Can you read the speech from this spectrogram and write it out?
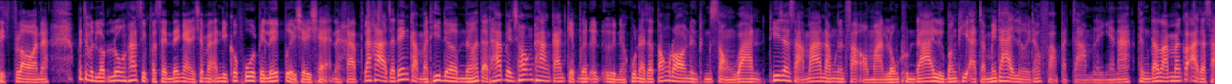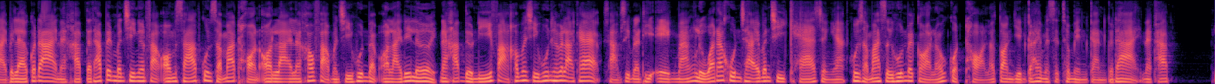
ติดฟลอร์นะ มันจะเป็นลดลง 50%ได้ไงใช่ไหมอันนี้ก็พูดไปเรื่อยเปื่อยเฉยแฉะนะครับ ราคาอาจจะเด้งกลับมาที่เดิมเนอะแต่ถ้าเป็นช่องทางการเก็บเงินอื่นๆเนี่ยคุณอาจจะต้องรอ 1-2 วัน ที่จะสามารถนำเงินฝากออกมาลงทุนได้ หรือบางทีอาจจะไม่ได้เลยถ้าฝากประจำอะไรเงี้ยนะถึงตอนนั้นมันก็อาจจะสายไปแล้วก็ได้นะครับแต่ถ้าเป็นบัญชีเงินฝากออมทรัพย์คุณสามารถถอนออนไลน์แล้วเข้าฝากบัญชีหุ้นแบบออนไลน์ได้เลยนะครับเดี๋ยวนี้ฝากเข้าบัญชีหุ้นใช้เวลาแค่ 30 นาทีเองมั้งหรือว่าถ้าคุณใช้บัญชี cash อย่างเงี้ยคุณสามารถซื้อหุ้นไปก่อนแล้วกดถอนแล้วตอนเย็นก็ให้มัน settlement กันก็ได้นะครับ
